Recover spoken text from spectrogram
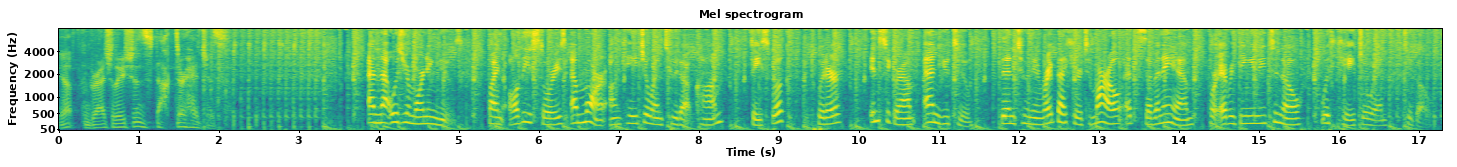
Yep, congratulations, Dr. Hedges. And that was your morning news. Find all these stories and more on KHON2.com, Facebook, Twitter, Instagram, and YouTube. Then tune in right back here tomorrow at 7 a.m. for everything you need to know with KHON to go.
